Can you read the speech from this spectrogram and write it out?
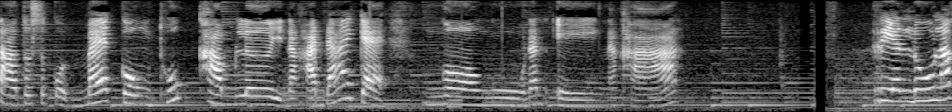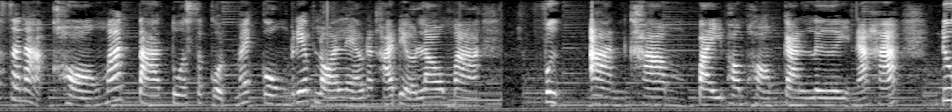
ตราตัวสะกดแม่กงทุกคำเลยนะคะ ได้แก่งองูนั่นเองนะคะ เรียนรู้ลักษณะของมาตราตัวสะกดแม่กงเรียบร้อยแล้วนะคะ เดี๋ยวเรามาฝึกอ่านคำไปพร้อมๆกันเลยนะคะ ดู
